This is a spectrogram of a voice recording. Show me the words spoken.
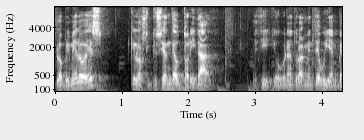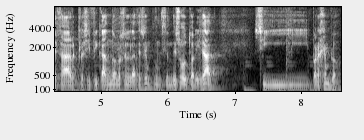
lo primero es que los sitios sean de autoridad. Es decir, yo naturalmente voy a empezar clasificando los enlaces en función de su autoridad. Si, por ejemplo,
